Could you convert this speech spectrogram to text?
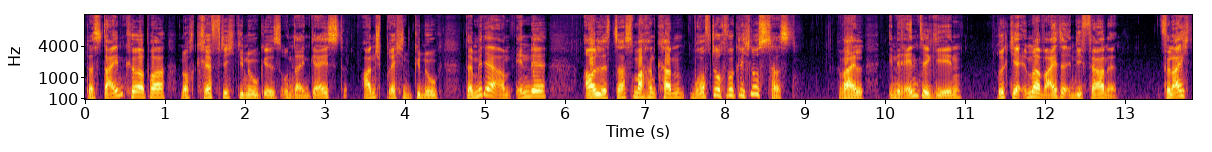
dass dein Körper noch kräftig genug ist und dein Geist ansprechend genug, damit er am Ende alles das machen kann, worauf du auch wirklich Lust hast. Weil in Rente gehen rückt ja immer weiter in die Ferne. Vielleicht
